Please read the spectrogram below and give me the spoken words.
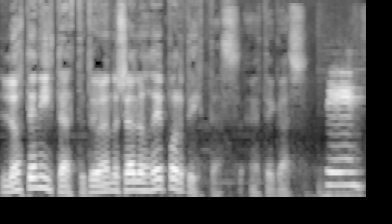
Los tenistas, te estoy hablando ya de los deportistas, en este caso. Sí.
